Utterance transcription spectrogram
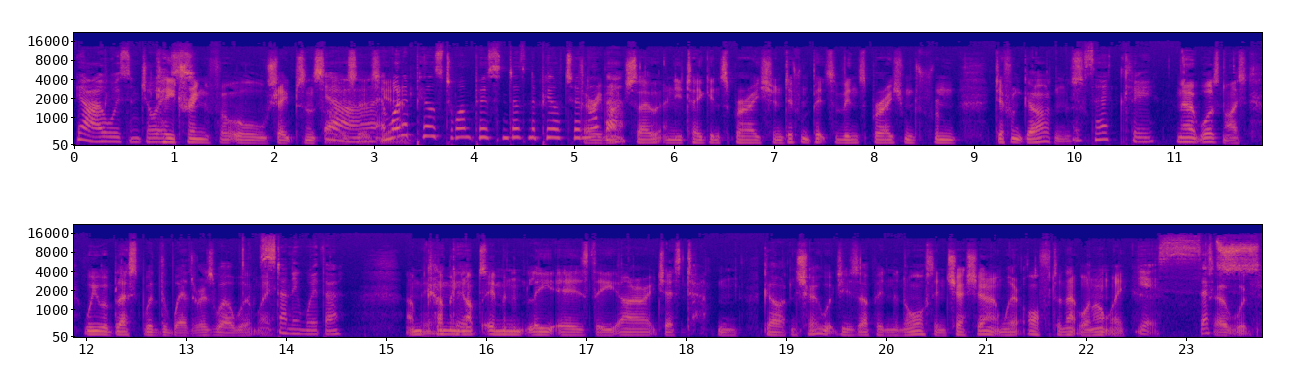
Yeah, I always enjoy it. Catering for all shapes and sizes. Yeah, and yeah. what appeals to one person doesn't appeal to Very another. Very much so. And you take inspiration, different bits of inspiration from different gardens. Exactly. No, it was nice. We were blessed with the weather as well, weren't we? Stunning weather. And Really coming up imminently is the RHS Tatton Garden Show, which is up in the north in Cheshire, and we're off to that one, aren't we? Yes, that's So would-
